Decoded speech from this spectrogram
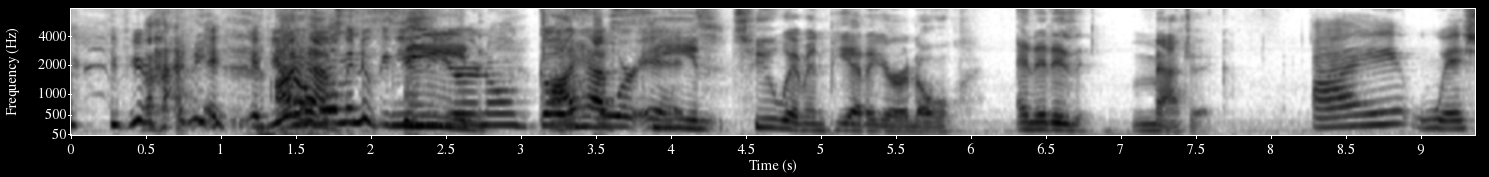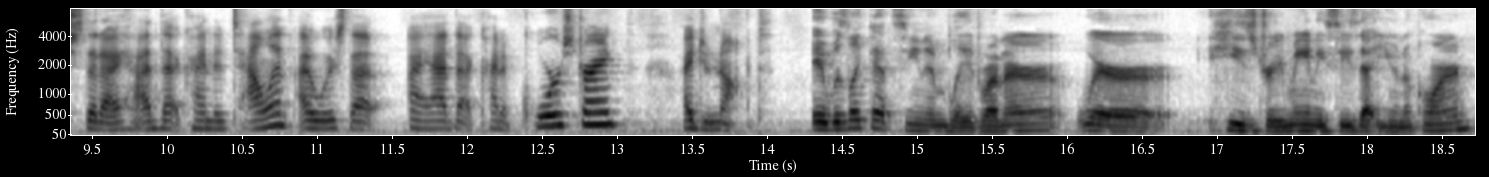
if you're Mm-hmm. I mean, if, if you're I a woman who can use a seen- urinal, go I have for seen it. two women pee at a urinal, and it is magic. I wish that I had that kind of talent. I wish that I had that kind of core strength. I do not. It was like that scene in Blade Runner where he's dreaming and he sees that unicorn,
